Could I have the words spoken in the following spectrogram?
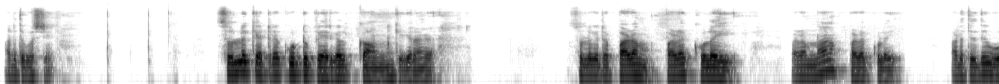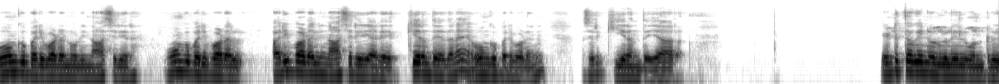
அடுத்த கொஸ்டின் சொல்லுக்கேற்ற கூட்டு பெயர்கள் கான்னு கேட்குறாங்க சொல்லுக்கேற்ற பழம் பழக்குலை. பழம்னா பழக்குலை. அடுத்தது ஓங்கு பரிபாடல் நூலின் ஆசிரியர். ஓங்கு பரிபாடல் பரிபாடலின் ஆசிரியர் யார்? கீரந்தையா தானே? ஓங்கு பரிபாடலின் ஆசிரியர் கீரந்தையார். எட்டுத்தொகை நூல்களில் ஒன்று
